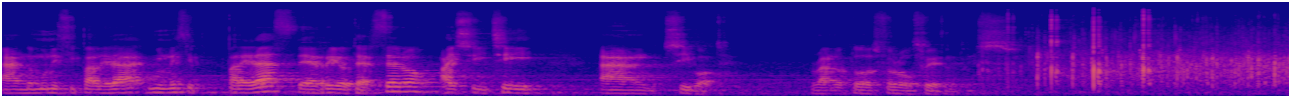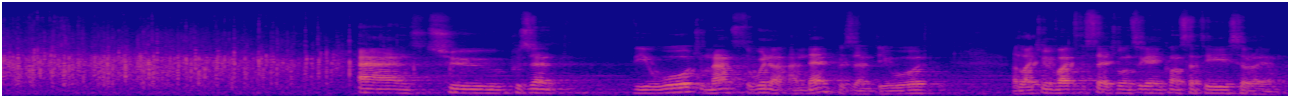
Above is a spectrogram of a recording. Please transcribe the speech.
and the Municipalidad, Municipalidad de Rio Tercero, ICT, and CBOT. Round of applause for all three of them, please. And to present the award, announce the winner, and then present the award, I'd like to invite to the stage once again Konstantin Serrallonga.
